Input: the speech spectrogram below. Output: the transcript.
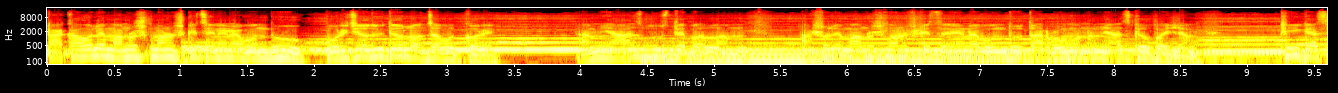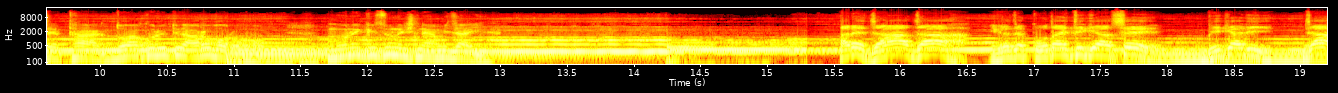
টাকা হলে মানুষ মানুষকে চেনে না বন্ধু, পরিচয় দিতেও লজ্জাবোধ করে। আমি আজ বুঝতে পারলাম, আসলে মানুষ মানুষকে চেনে না বন্ধু, তার প্রমাণ আমি আজকেও পাইলাম। ঠিক আছে, থাক, দোয়া করি তুই আরও বড় হ। মনে কিছু নিস না, আমি যাই। আরে যা যা। এটা যে কোথায় থেকে আসে? ভিখারি যা।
